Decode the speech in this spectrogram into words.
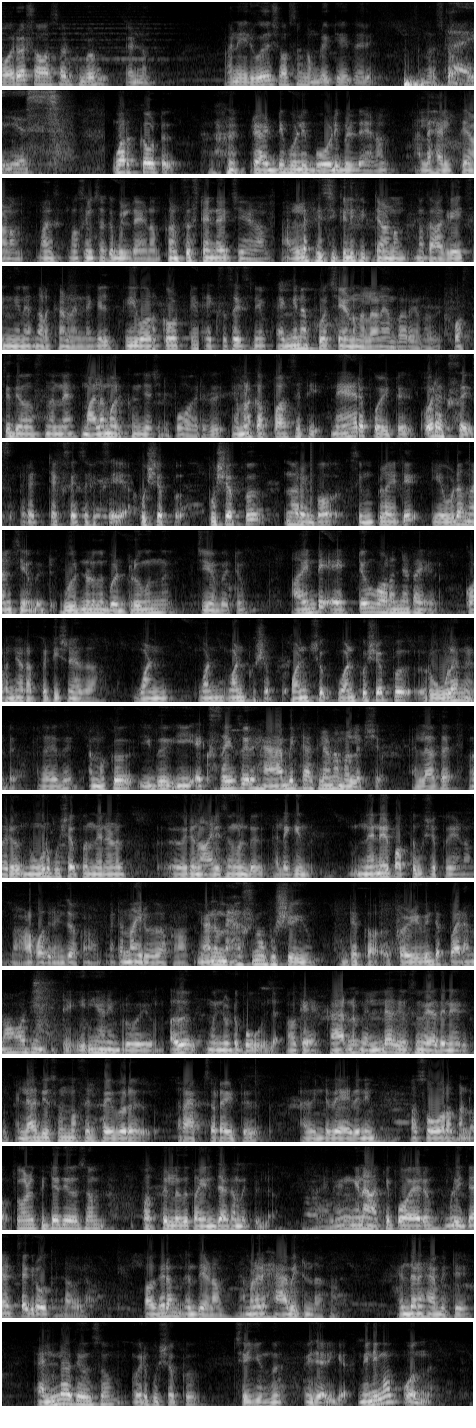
ഓരോ ശ്വാസം എടുക്കുമ്പോഴും എണ്ണം. അങ്ങനെ ഇരുപത് ശ്വാസം കംപ്ലീറ്റ് ചെയ്താൽ നമ്മൾ സ്റ്റോപ്പ് യെസ് വർക്കൗട്ട് ഒരു അടിപൊളി ബോഡി ബിൽഡ് ചെയ്യണം. നല്ല ഹെൽത്തി ആവണം മസിൽസ് ഒക്കെ ബിൽഡ് ചെയ്യണം കൺസിസ്റ്റന്റ് ആയിട്ട് ചെയ്യണം നല്ല ഫിസിക്കലി ഫിറ്റ് ആവണം എന്നൊക്കെ ആഗ്രഹിച്ച് ഇങ്ങനെ നടക്കുകയാണെന്നുണ്ടെങ്കിൽ ഈ വർക്കൗട്ടിനെയും എക്സസൈസിനെയും എങ്ങനെ അപ്രോച്ച് ചെയ്യണം എന്നുള്ളതാണ് ഞാൻ പറയുന്നത്. ഫസ്റ്റ് ദിവസം തന്നെ മലമറിക്കും വിചാരിച്ചിട്ട് പോകരുത്. നമ്മളെ കപ്പാസിറ്റി നേരെ പോയിട്ട് ഒരു എക്സസൈസ് ഒരൊറ്റ എക്സസൈസ് ഫിക്സ് ചെയ്യുക. പുഷപ്പ് പുഷപ്പ് എന്ന് പറയുമ്പോൾ സിമ്പിളായിട്ട് എവിടെ വന്നാലും ചെയ്യാൻ പറ്റും. വീടിനുള്ള ബെഡ്റൂമിൽ നിന്ന് ചെയ്യാൻ പറ്റും. അതിന്റെ ഏറ്റവും കുറഞ്ഞ ടൈം കുറഞ്ഞ റെപ്പറ്റീഷൻ ഏതാ? One one one pushup one one pushup rule തന്നെ ഉണ്ട്. അതായത് നമുക്ക് ഇത് ഈ എക്സസൈസ് ഒരു ഹാബിറ്റ് ആക്കലാണ് നമ്മുടെ ലക്ഷ്യം. അല്ലാതെ ഒരു നൂറ് പുഷപ്പ് എന്തിനാണ് ഒരു നാല് ദിവസം കൊണ്ട് അല്ലെങ്കിൽ ഇന്നെ ഒരു പത്ത് പുഷപ്പ് ചെയ്യണം നാളെ പതിനഞ്ചാക്കണം മറ്റന്നാൾ ഇരുപതാക്കണം ഞാൻ മാക്സിമം പുഷ് ചെയ്യും. എന്റെ കഴിവിന്റെ പരമാവധി ഡെയിലി ഞാൻ ഇമ്പ്രൂവ് ചെയ്യും. അത് മുന്നോട്ട് പോകില്ല ഓക്കെ കാരണം എല്ലാ ദിവസവും വേദനയായിരിക്കും എല്ലാ ദിവസവും മസിൽ ഫൈബർ റാപ്ചറായിട്ട് അതിന്റെ വേദനയും ആ സോറൊക്കെ ഉണ്ടാവും. സോ പിറ്റേ ദിവസം പത്തുള്ളത് പതിനഞ്ചാക്കാൻ പറ്റില്ല. അങ്ങനെ ഇങ്ങനെ ആക്കി പോയാലും നമ്മൾ വിചാരിച്ച ഗ്രോത്ത് ഉണ്ടാവില്ല. പകരം എന്ത് ചെയ്യണം? നമ്മളൊരു ഹാബിറ്റ് ഉണ്ടാക്കണം. എന്താണ് ഹാബിറ്റ് എല്ലാ ദിവസവും ഒരു പുഷപ്പ് ചെയ്യുന്നു വിചാരിക്കുക. മിനിമം ഒന്ന്.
